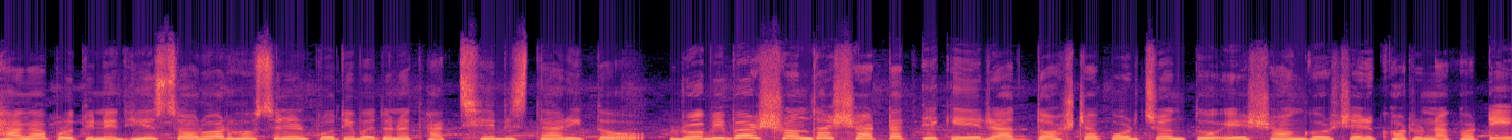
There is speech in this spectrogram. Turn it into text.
ভাঙা প্রতিনিধি সরোয়ার হোসেনের প্রতিবেদনে থাকছে বিস্তারিত। রবিবার সন্ধ্যা সাতটা থেকে রাত দশটা পর্যন্ত এ সংঘর্ষের ঘটনা ঘটে।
